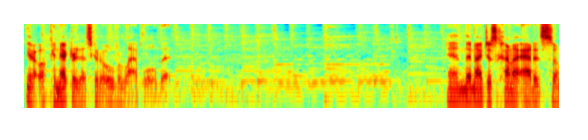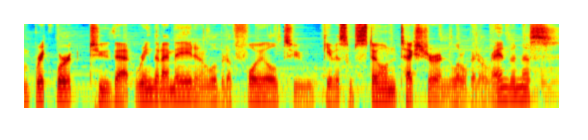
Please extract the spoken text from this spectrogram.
you know a connector that's going to overlap a little bit. And then I just kind of added some brickwork to that ring that I made and a little bit of foil to give it some stone texture and a little bit of randomness.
